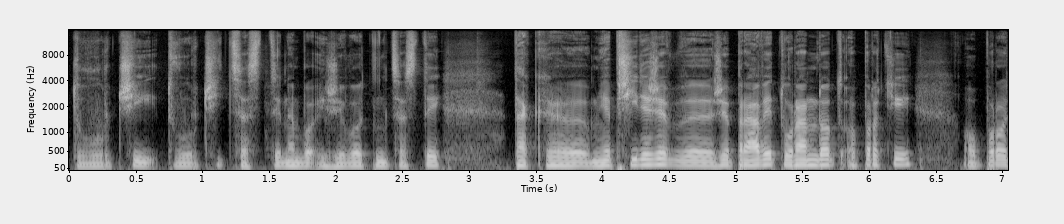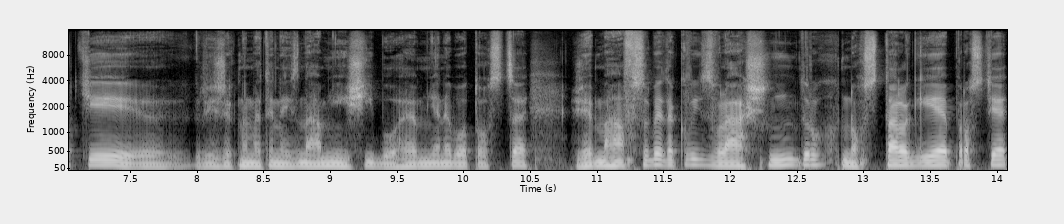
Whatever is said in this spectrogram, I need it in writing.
tvůrčí, tvůrčí cesty nebo i životní cesty, tak mně přijde, že, že právě Turandot oproti, oproti, když řekneme ty nejznámější Bohemě nebo Tosce, že má v sobě takový zvláštní druh nostalgie, prostě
